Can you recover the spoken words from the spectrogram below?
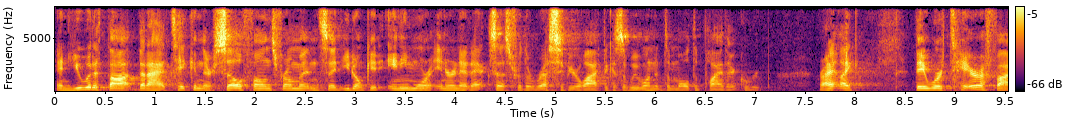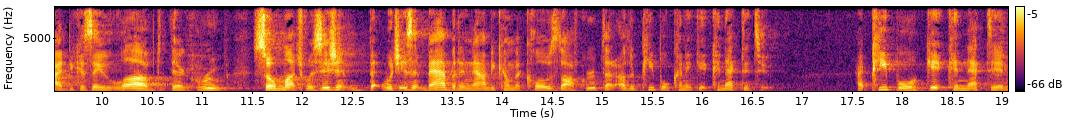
and you would have thought that I had taken their cell phones from it and said, You don't get any more internet access for the rest of your life because we wanted to multiply their group, right? Like they were terrified because they loved their group so much, which isn't, which isn't bad, but it now become a closed off group that other people couldn't get connected to. Right? People get connected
